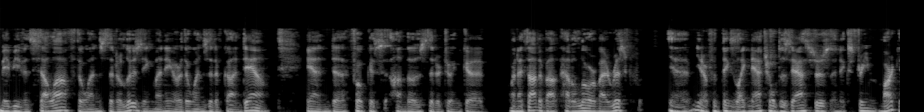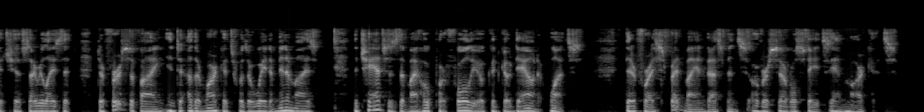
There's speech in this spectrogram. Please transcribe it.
maybe even sell off the ones that are losing money or the ones that have gone down and uh, focus on those that are doing good. When I thought about how to lower my risk, uh, you know, from things like natural disasters and extreme market shifts, I realized that diversifying into other markets was a way to minimize the chances that my whole portfolio could go down at once. Therefore, I spread my investments over several states and markets.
